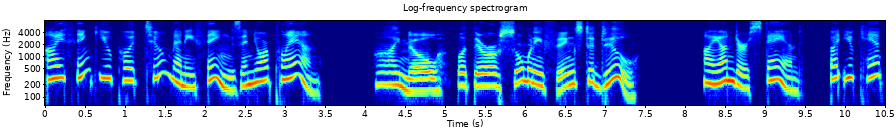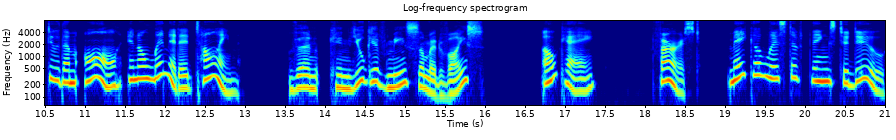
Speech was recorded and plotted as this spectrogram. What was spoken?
I think you put too many things in your plan. I know, but there are so many things to do. I understand, but you can't do them all in a limited time. Then, can you give me some advice? Okay. First, make a list of things to do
